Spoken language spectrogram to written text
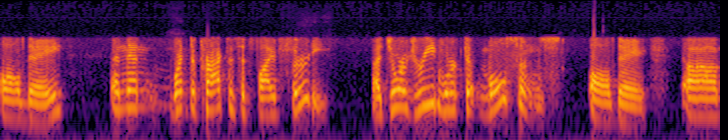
all day, and then went to practice at 5:30. Uh, George Reed worked at Molson's all day. Um,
